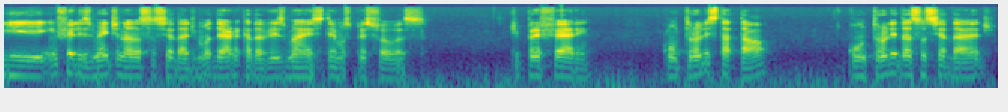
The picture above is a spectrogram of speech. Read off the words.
E infelizmente na sociedade moderna cada vez mais temos pessoas que preferem controle estatal, controle da sociedade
